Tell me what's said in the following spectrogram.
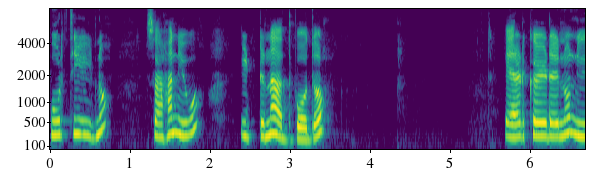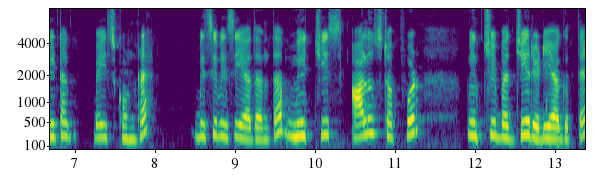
ಪೂರ್ತಿನೂ ಸಹ ನೀವು ಹಿಟ್ಟನ್ನ ಹದ್ಬೋದು. ಎರಡು ಕಡೆಯೂ ನೀಟಾಗಿ ಬೇಯಿಸ್ಕೊಂಡ್ರೆ ಬಿಸಿ ಬಿಸಿಯಾದಂಥ ಮಿರ್ಚಿ, ಆಲೂ ಸ್ಟಫ್ಡ್ ಮಿರ್ಚಿ ಬಜ್ಜಿ ರೆಡಿಯಾಗುತ್ತೆ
